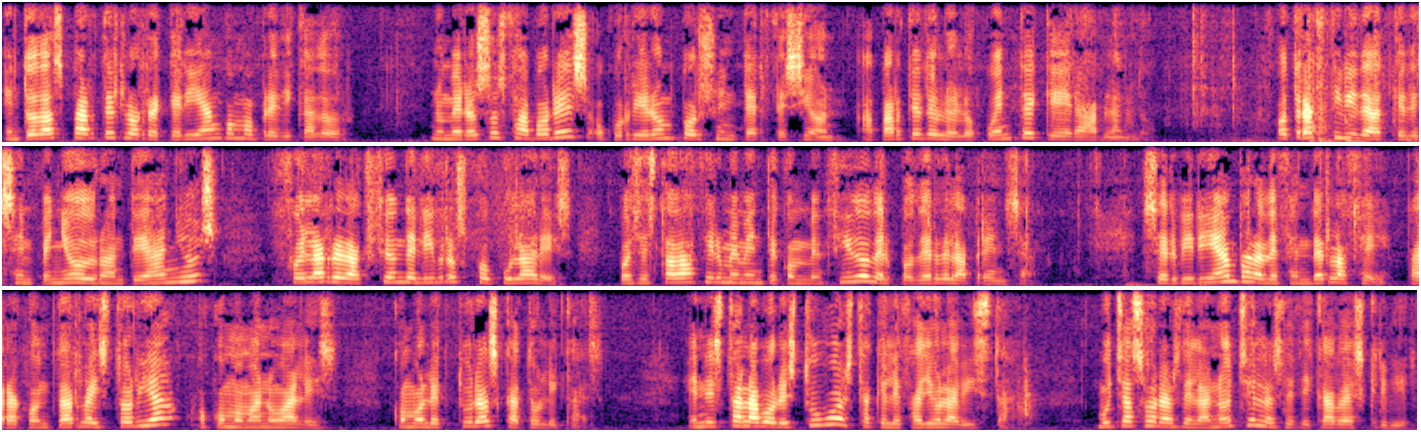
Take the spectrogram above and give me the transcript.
en todas partes lo requerían como predicador. Numerosos favores ocurrieron por su intercesión, aparte de lo elocuente que era hablando. Otra actividad que desempeñó durante años fue la redacción de libros populares, pues estaba firmemente convencido del poder de la prensa. Servirían para defender la fe, para contar la historia o como manuales, como lecturas católicas. En esta labor estuvo hasta que le falló la vista. Muchas horas de la noche las dedicaba a escribir.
